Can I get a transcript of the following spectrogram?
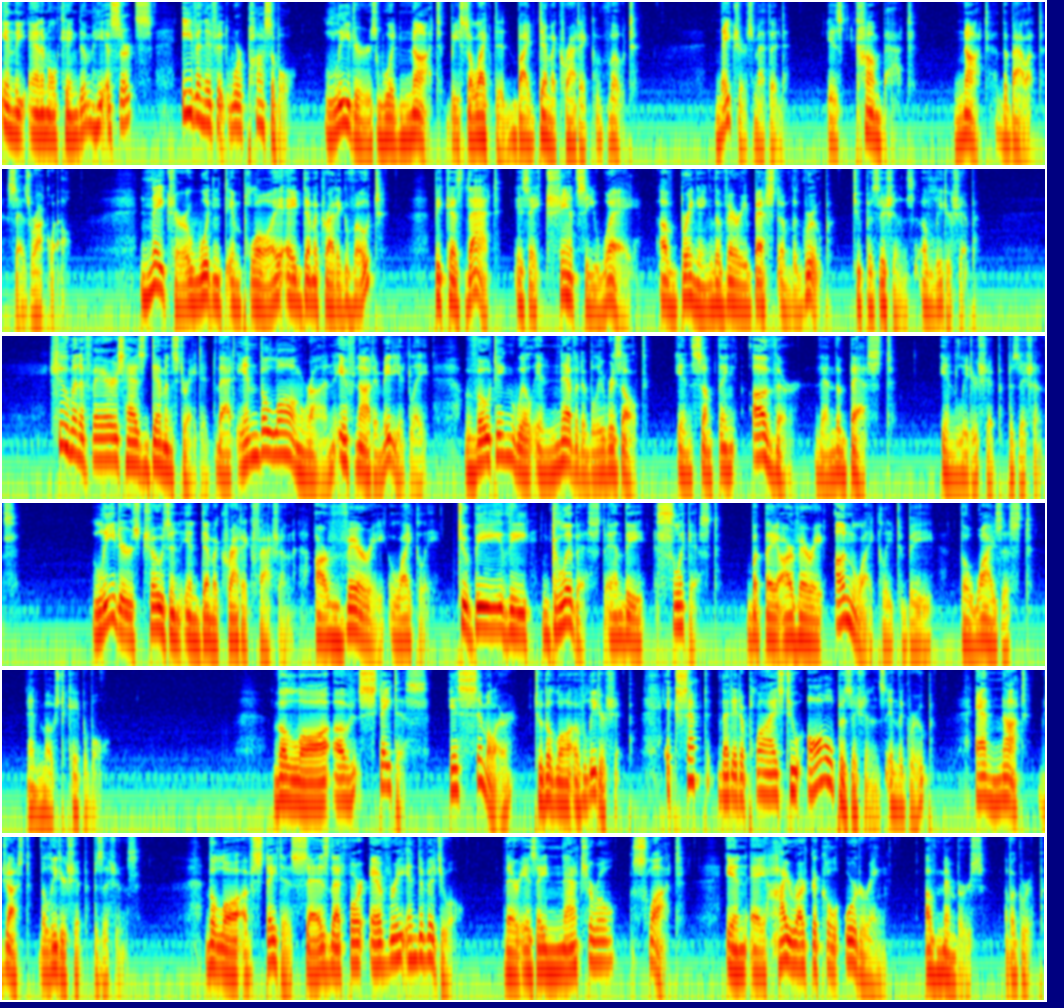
In the animal kingdom, he asserts, even if it were possible, leaders would not be selected by democratic vote. Nature's method is combat, not the ballot, says Rockwell. Nature wouldn't employ a democratic vote because that is a chancy way of bringing the very best of the group to positions of leadership. Human affairs has demonstrated that in the long run, if not immediately, voting will inevitably result in something other than the best in leadership positions. Leaders chosen in democratic fashion are very likely to be the glibest and the slickest, but they are very unlikely to be the wisest and most capable. The law of status is similar to the law of leadership, except that it applies to all positions in the group and not just the leadership positions. The law of status says that for every individual, there is a natural slot in a hierarchical ordering of members of a group.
